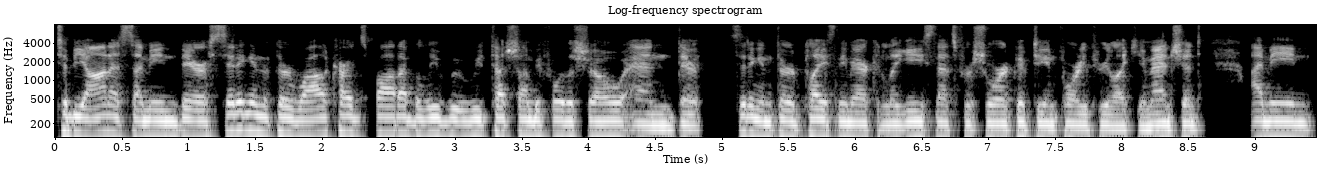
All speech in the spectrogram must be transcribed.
to be honest, I mean they're sitting in the third wild card spot. I believe we, we touched on before the show, and they're sitting in third place in the American League East. That's for sure. 50 and 43, like you mentioned. I mean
